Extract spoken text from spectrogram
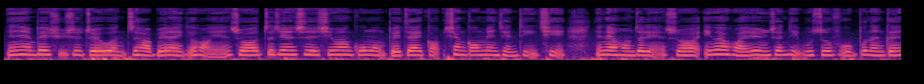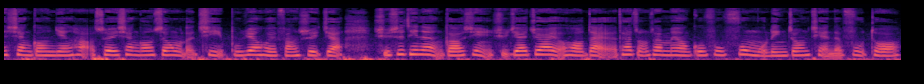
娘娘被许氏追问，只好编了一个谎言。说这件事，希望姑母别在公相公面前提起。娘娘红着脸说：“因为怀孕，身体不舒服，不能跟相公言好，所以相公生我的气，不愿回房睡觉。”许氏听得很高兴，许家就要有后代了。他总算没有辜负父母临终前的付托。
